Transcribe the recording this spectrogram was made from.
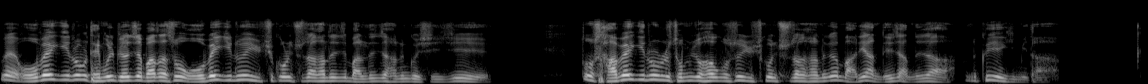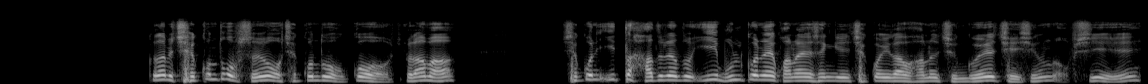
왜 501호를 대물 변제 받아서 501호의 유치권을 주장하든지 말든지 하는 것이지 또 401호를 점유하고서 유치권 주장하는 건 말이 안 되지 않느냐 그 얘기입니다. 그 다음에 채권도 없어요. 채권도 없고 그나마 채권이 있다 하더라도 이 물건에 관하여 생긴 채권이라고 하는 증거의 제시는 없이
